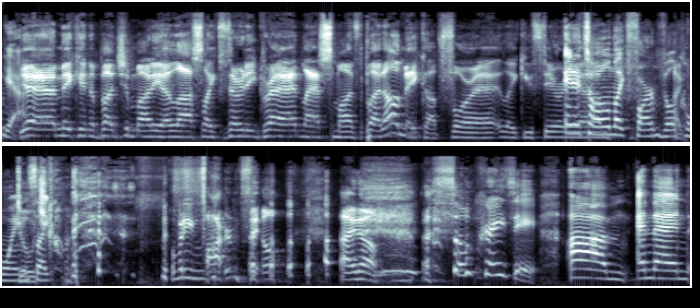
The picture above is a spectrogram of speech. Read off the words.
Yeah Yeah, I'm making a bunch of money. I lost like 30 grand last month, but I'll make up for it. Like Ethereum. and it's all in like farmville like coins like Dogecoin. nobody Farmville. I know. so crazy. Um, and then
